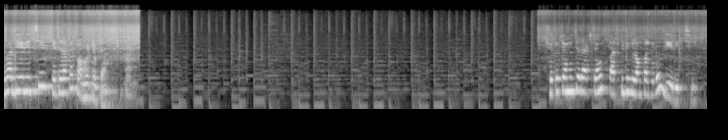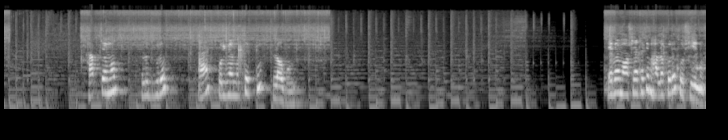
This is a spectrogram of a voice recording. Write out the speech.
এবার দিয়ে দিচ্ছি কেটে রাখা টমেটোটা। ছোট চামচের এক চামচ কাশ্মীরি লঙ্কার গুঁড়ো দিয়ে দিচ্ছি। হাফ চামচ হলুদ গুঁড়ো আর পরিমাণ মতো একটু লবণ। এবার মশলাটাকে ভালো করে কষিয়ে নেব।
